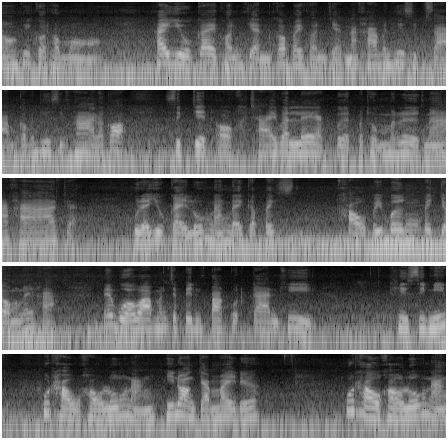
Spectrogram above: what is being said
น้องที่กทมใครอยู่ใกล้ขอนแก่นก็ไปขอนแก่นนะคะ วันที่ 13 กับวันที่ 15 แล้วก็ 17 ออกฉายวันแรกเปิดปฐมฤกษ์นะคะจะผู้ใดอยู่ไกลโรงหนังใดกับไปเข้าไปเบิ้งไปจองเลยค่ะแม่บัวว่ามันจะเป็นปรากฏการณ์ที่ ที่สิมีผู้เฒ่าเขาโรงหนัง พี่น้องจำไว้เด้อผู้เฒ่าเขาโรงหนัง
